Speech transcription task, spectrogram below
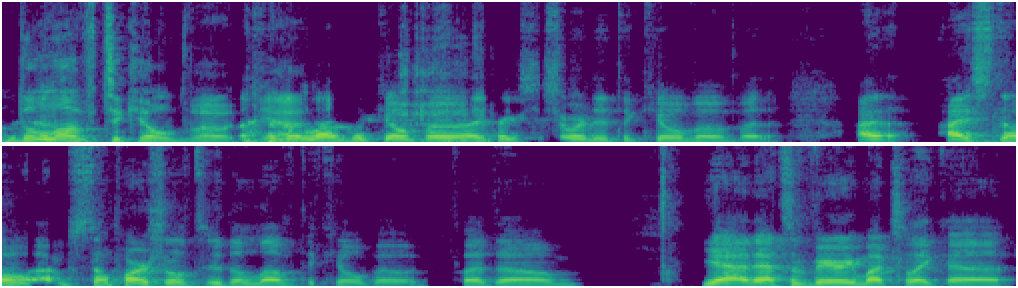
lo- the love to kill vote. the love to kill boat. I think she shortened it to kill boat, but I I still I'm still partial to the love to kill boat. But um, yeah, that's a very much like a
